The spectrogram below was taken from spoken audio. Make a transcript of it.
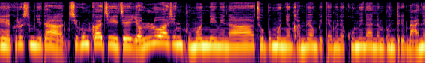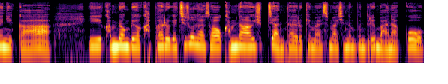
예, 그렇습니다. 지금까지 이제 연로하신 부모님이나 조부모님 간병비 때문에 고민하는 분들이 많으니까 이 간병비가 가파르게 치솟아서 감당하기 쉽지 않다 이렇게 말씀하시는 분들이 많았고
